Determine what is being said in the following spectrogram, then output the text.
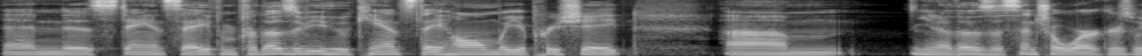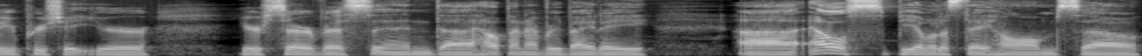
and is staying safe. And for those of you who can't stay home, we appreciate um, you know those essential workers. We appreciate your your service and uh, helping everybody uh, else be able to stay home. So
